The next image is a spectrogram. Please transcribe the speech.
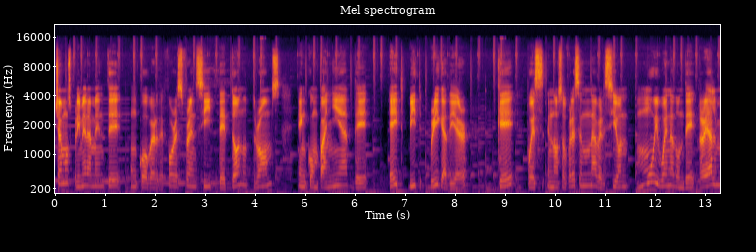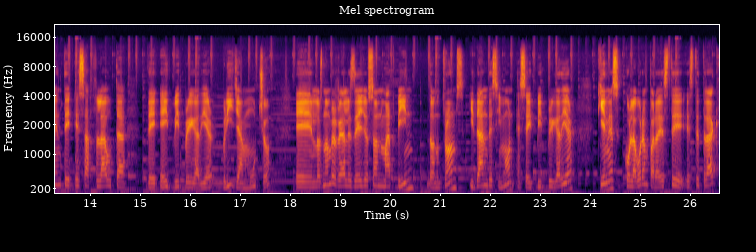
Escuchamos primeramente un cover de Forest Frenzy de Donut Drums en compañía de 8-Bit Brigadier que pues nos ofrecen una versión muy buena donde realmente esa flauta de 8-Bit Brigadier brilla mucho. Eh, los nombres reales de ellos son Matt Bean, Donut Drums y Dan de Simón, es 8-Bit Brigadier, quienes colaboran para este, este track.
